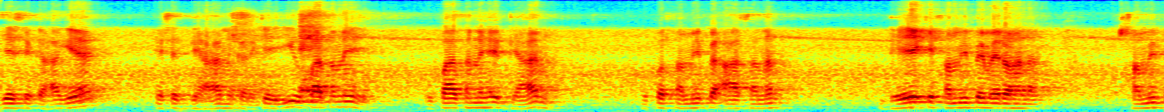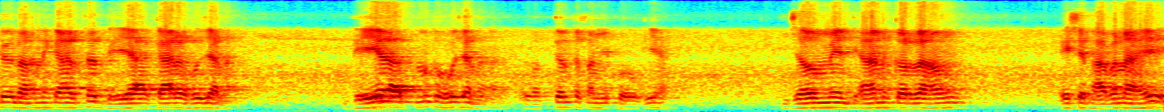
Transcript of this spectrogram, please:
जैसे कहा गया, ऐसे ध्यान करके ये उपासन है। उपासन है ध्यान। उप समीप आसन। ध्येय के समीप में रहना। समीप में रहने का अर्थ ध्येयाकार हो जाना। ध्येयात्मक हो जाना। अत्यंत समीप हो गया। जब मैं ध्यान कर रहा हूँ, ऐसे भावना है,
